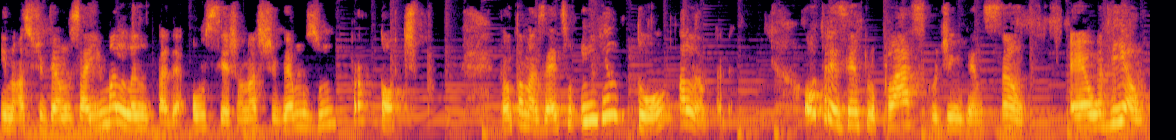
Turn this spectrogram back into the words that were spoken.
e nós tivemos aí uma lâmpada, ou seja, nós tivemos um protótipo. Então, Thomas Edison inventou a lâmpada. Outro exemplo clássico de invenção é o avião.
